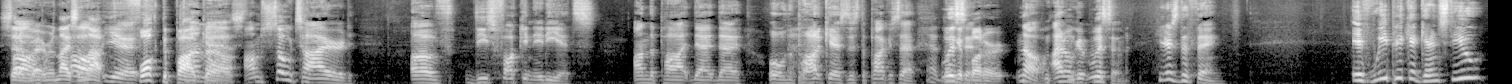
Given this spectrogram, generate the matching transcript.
Said Oh, it very nice oh, and loud. yeah. Fuck the podcast. I'm so tired of these fucking idiots on the pod that that oh the podcast is the podcast that. Yeah, listen, butthurt. No, I don't get. Listen, here's the thing. If we pick against you,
